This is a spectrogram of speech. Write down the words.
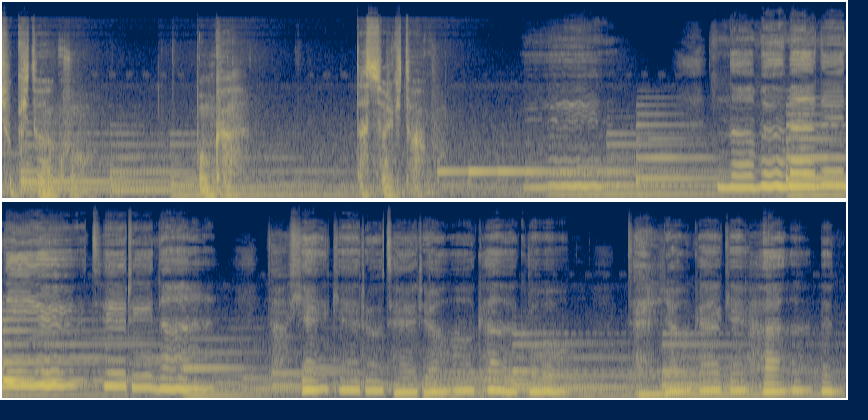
좋기도 하고 뭔가 낯설기도 하고. 너무 많은 이유들이 날 너에게로 데려가고 달려가게 하는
